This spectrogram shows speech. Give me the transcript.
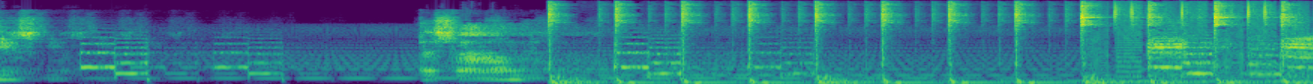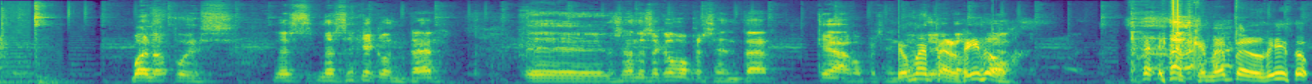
Frequencies. The sound. Bueno, pues no, sé qué contar. Eh, o sea, no sé cómo presentar. ¿Qué hago? Yo me he perdido. que me he perdido.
